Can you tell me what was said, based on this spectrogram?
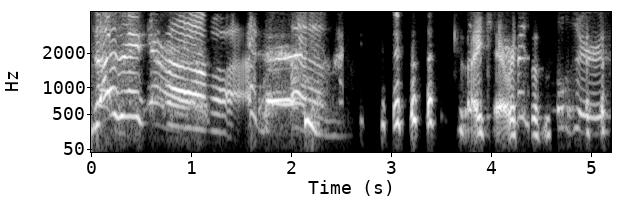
doesn't go. Um, I can't remember. Soldiers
